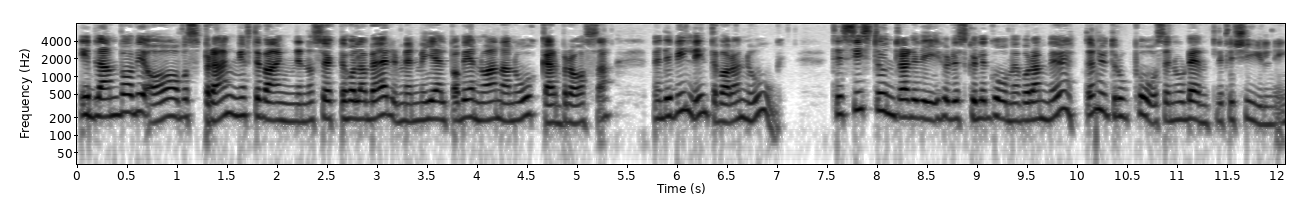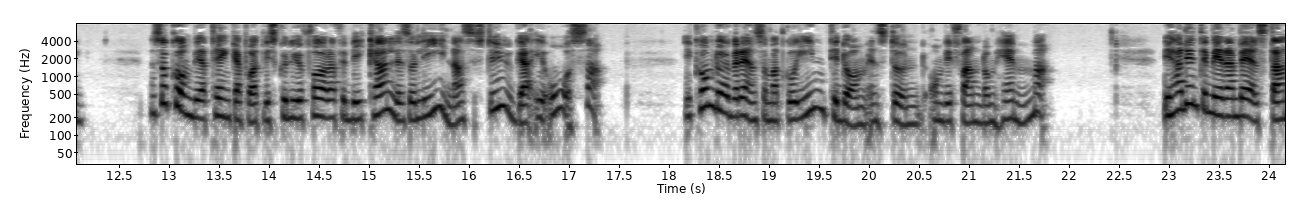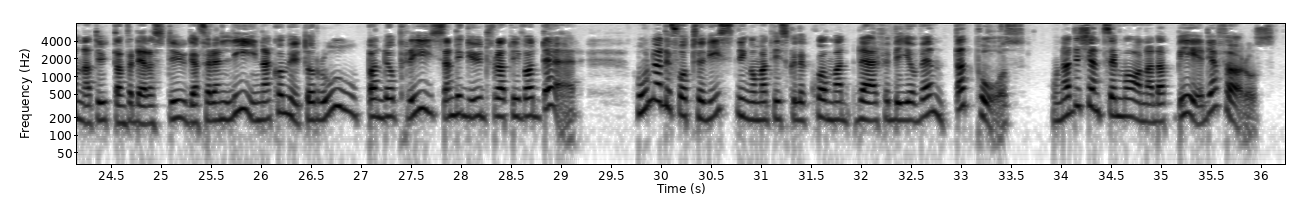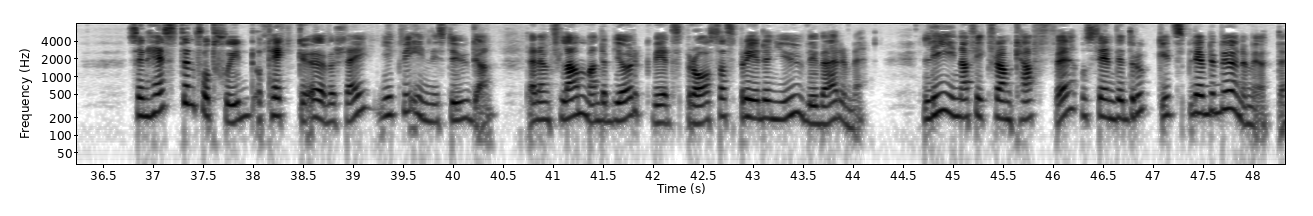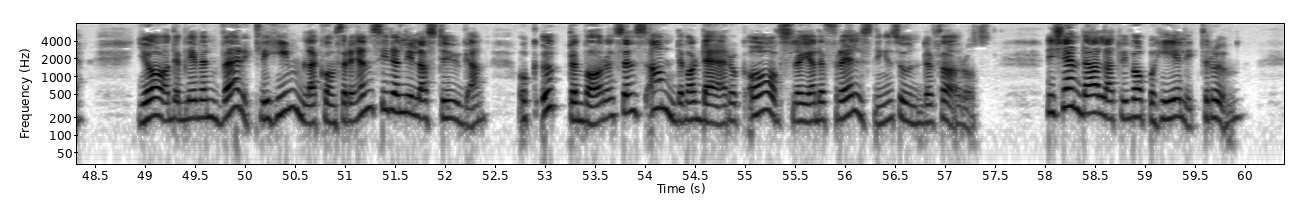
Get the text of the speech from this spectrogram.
Ibland var vi av och sprang efter vagnen och sökte hålla värmen med hjälp av en och annan åkarbrasa, men det ville inte vara nog. Till sist undrade vi hur det skulle gå med våra möten och drog på oss en ordentlig förkylning. Men så kom vi att tänka på att vi skulle ju fara förbi Kalles och Linas stuga i Åsa. Vi kom då överens om att gå in till dem en stund om vi fann dem hemma. Vi hade inte mer än väl stannat utanför deras stuga förrän Lina kom ut och ropande och prisande Gud för att vi var där. Hon hade fått förvissning om att vi skulle komma där förbi och väntat på oss. Hon hade känt sig manad att bedja för oss. Sen hästen fått skydd och täcke över sig gick vi in i stugan, där en flammande björkvedsbrasa spred en ljuvlig värme. Lina fick fram kaffe och sen det druckits blev det bönemöte. Ja, det blev en verklig himlakonferens i den lilla stugan och uppenbarelsens ande var där och avslöjade frälsningens under för oss. Vi kände alla att vi var på heligt rum.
